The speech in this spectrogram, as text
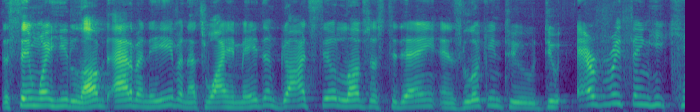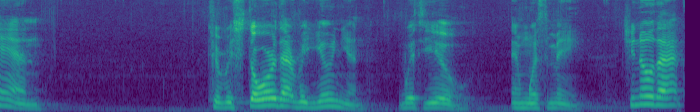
The same way he loved Adam and Eve, and that's why he made them, God still loves us today and is looking to do everything he can to restore that reunion with you and with me. Do you know that?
